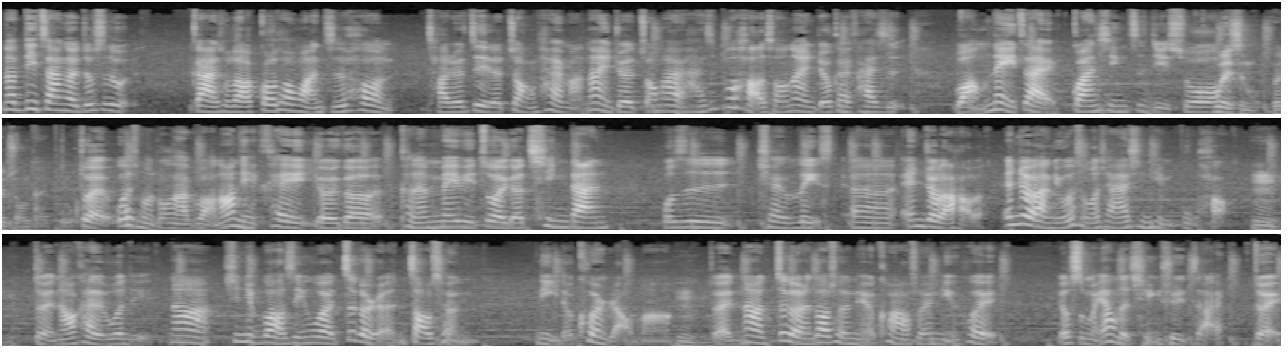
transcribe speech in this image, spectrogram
那第三个就是刚才说到沟通完之后察觉自己的状态嘛，那你觉得状态还是不好的时候，那你就可以开始往内在关心自己说，为什么会状态不好？对，为什么状态不好？然后你可以有一个可能 maybe 做一个清单，或是 checklist，呃，Angela 好了，Angela，你为什么现在心情不好？嗯，对，然后开始问你，那心情不好是因为这个人造成你的困扰吗？嗯，对，那这个人造成你的困扰，所以你会有什么样的情绪在？对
